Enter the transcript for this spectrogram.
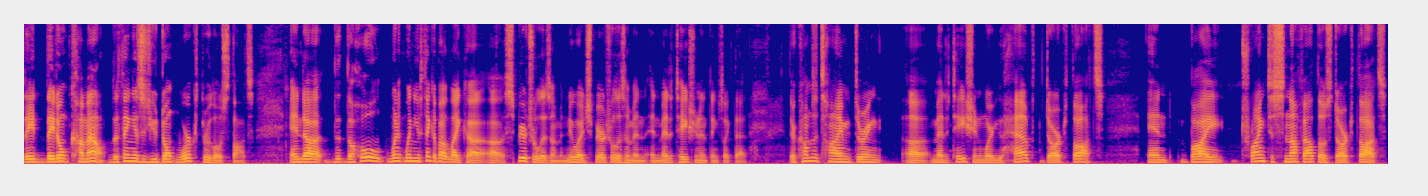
They they don't come out. The thing is, is you don't work through those thoughts, and uh, the the whole when when you think about like uh, uh, spiritualism and New Age spiritualism and, and meditation and things like that, there comes a time during uh, meditation where you have dark thoughts, and by trying to snuff out those dark thoughts,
